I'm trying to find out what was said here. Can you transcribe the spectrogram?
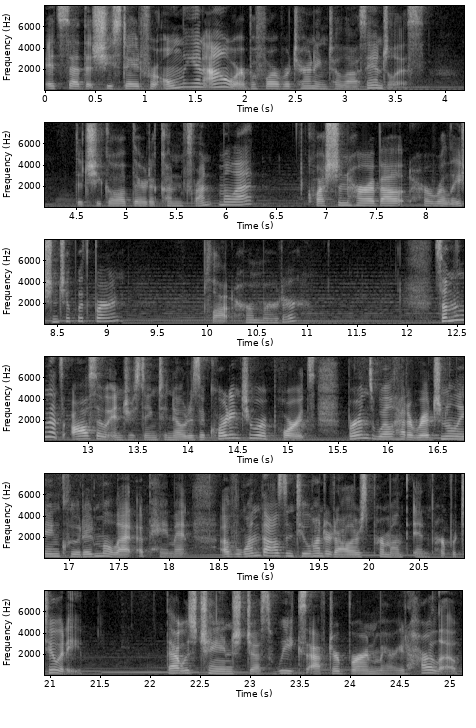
It said that she stayed for only an hour before returning to Los Angeles. Did she go up there to confront Millette? Question her about her relationship with Bern? Plot her murder? Something that's also interesting to note is according to reports, Bern's will had originally included Millette a payment of $1,200 per month in perpetuity. That was changed just weeks after Bern married Harlow.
